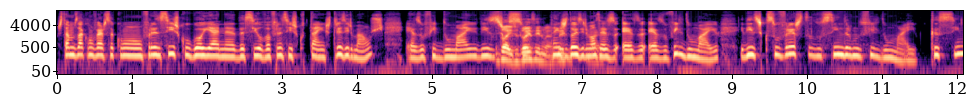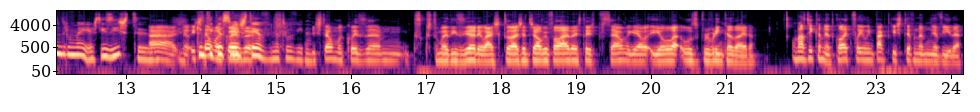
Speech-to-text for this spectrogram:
Estamos à conversa com Francisco Goiana da Silva. Francisco, tens três irmãos, és o filho do meio, dizes dois, que dois irmãos. Tens dois irmãos, és, és, és, o filho do meio e dizes que sofreste do síndrome de filho do meio. Que síndrome é este? Existe? Ah, não, que implicações é coisa, teve na tua vida? Isto é uma coisa hum, que se costuma dizer, eu acho que toda a gente já ouviu falar desta expressão e eu, eu uso por brincadeira. Basicamente, qual é que foi o impacto que isto teve na minha vida?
